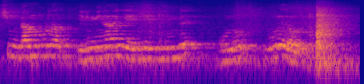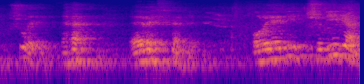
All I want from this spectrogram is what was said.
Şimdi ben buradan Illuminati'ye geldiğimde onu buraya alıyorum. Şuraya. evet. Oraya değil. Şu değil yani.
